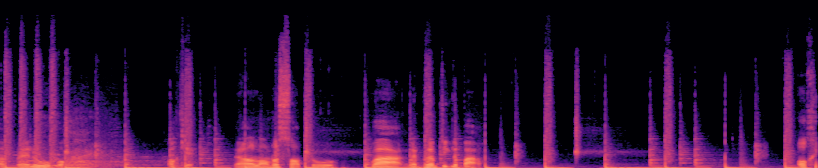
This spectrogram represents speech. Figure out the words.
dot value บวกโอเค เดี๋ยวเราลองทดสอบดูว่าเงินเพิ่มจริงหรือเปล่า โอเค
